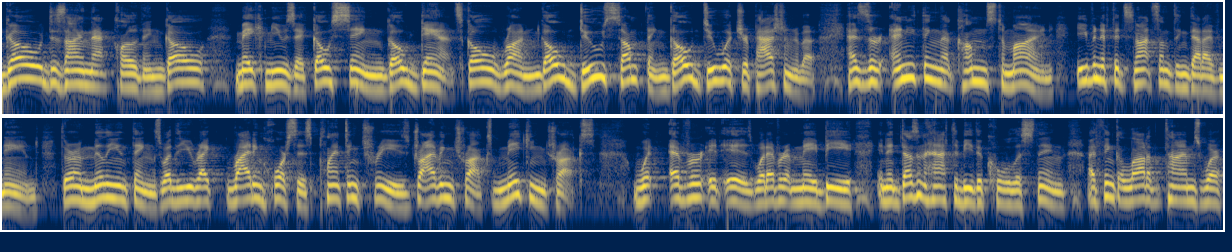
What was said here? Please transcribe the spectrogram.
Go design that clothing. Go make music. Go sing. Go dance. Go run. Go do something. Go do what you're passionate about. Has there anything that comes to mind, even if it's not something that I've named? There are a million things, whether you like riding horses, planting trees, driving trucks, making trucks whatever it is, whatever it may be. And it doesn't have to be the coolest thing. I think a lot of times where,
